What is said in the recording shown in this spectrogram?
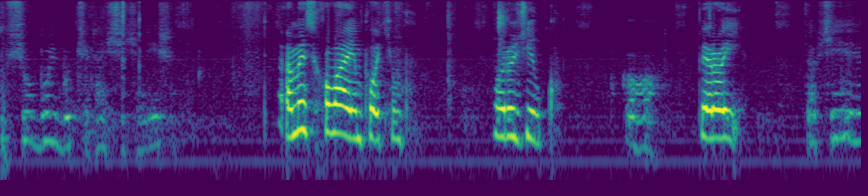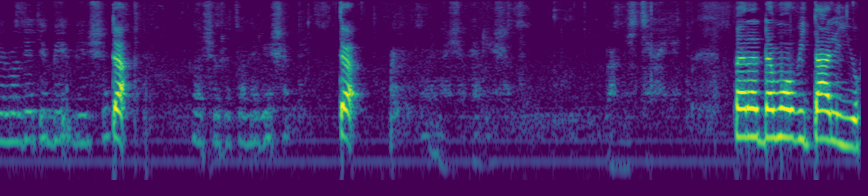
Всю бульбу чи ще лишити. А ми сховаємо потім у. Кого? Пироги. Та всі родити більше. Так, Наші вже то не лишати. так. Наші не лишати. Передамо в Італію.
